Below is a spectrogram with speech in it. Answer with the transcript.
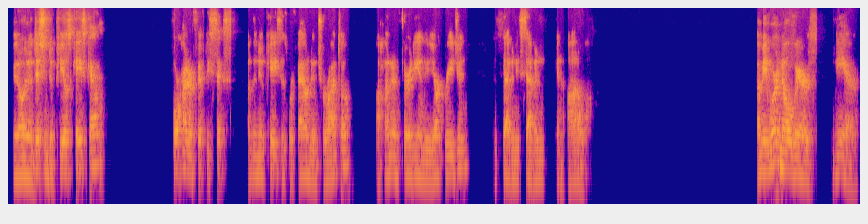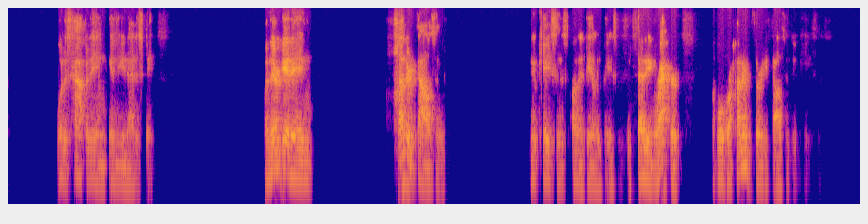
You know, in addition to Peel's case count, 456 of the new cases were found in Toronto, 130 in the New York region, and 77 in Ottawa. I mean, we're nowhere near what is happening in the United States. When they're getting 100,000 new cases on a daily basis and setting records of over 130,000 new cases,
